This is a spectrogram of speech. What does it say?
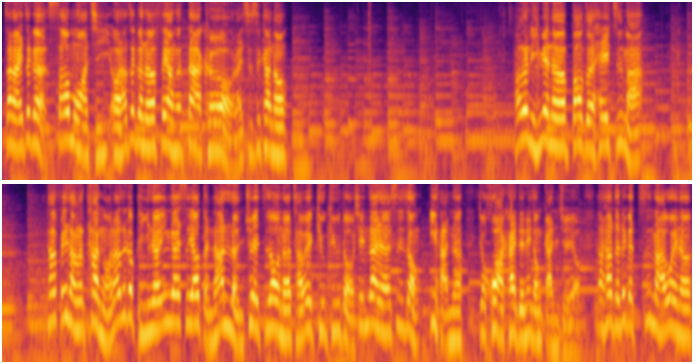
再来这个烧马吉哦，它这个呢非常的大颗哦，来试试看哦。它的里面呢包着黑芝麻，它非常的烫哦。那这个皮呢，应该是要等它冷却之后呢才会 Q Q 的。现在呢是这种一含呢就化开的那种感觉哦。那它的那个芝麻味呢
